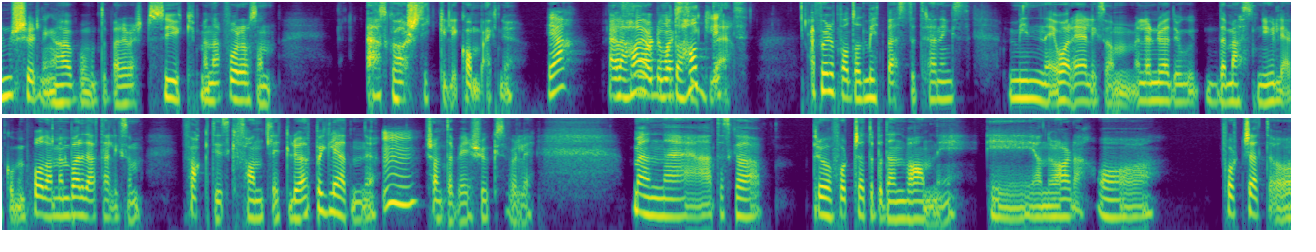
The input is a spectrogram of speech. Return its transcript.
unnskyldning, jeg har jo på en måte bare vært syk, men jeg får også sånn Jeg skal ha skikkelig comeback nå. ja. Eller Ja, har jo på en måte hatt det. Jeg føler på en måte at mitt beste treningsminne i år er liksom Eller nå er det jo det mest nylige jeg kommer på, da, men bare det at jeg liksom faktisk fant litt løpegleden nå. Mm. Til jeg ble sjuk, selvfølgelig. Men eh, at jeg skal prøve å fortsette på den vanen i, i januar, da. Og fortsette å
